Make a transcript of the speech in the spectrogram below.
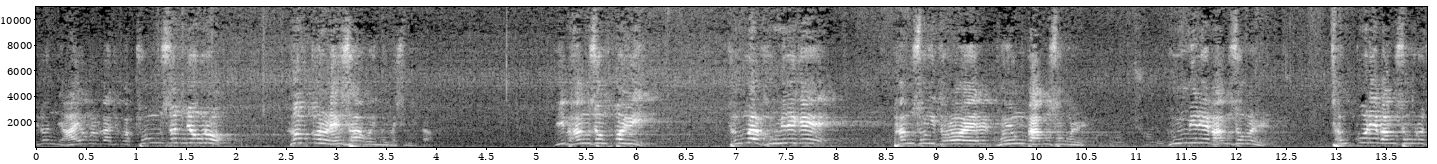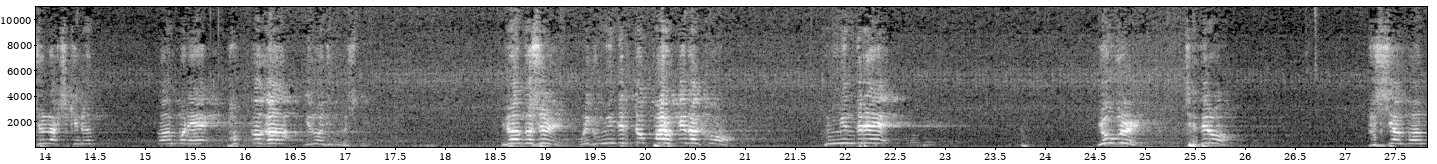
이런 야욕을 가지고 총선용으로 거부권을 행사하고 있는 것입니다. 이 방송법이 정말 국민에게 방송이 돌아와야 할 공영방송을 국민의 방송을 정권의 방송으로 전락시키는 또 한 번의 폭거가 이루어진 것입니다. 이러한 것을 우리 국민들이 똑바로 깨닫고 국민들의 요구를 제대로 다시 한번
